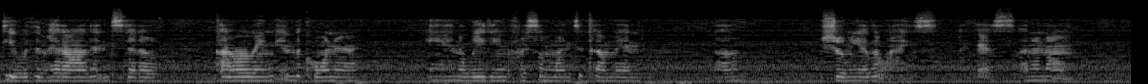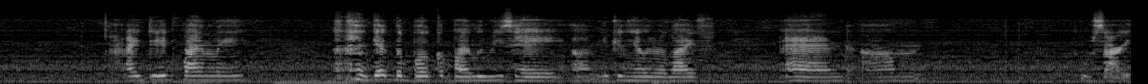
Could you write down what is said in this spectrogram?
deal with them head on instead of cowering in the corner and waiting for someone to come and um, show me otherwise. I guess. I don't know. I did finally get the book by Louise Hay, um, You Can Heal Your Life. And, um, oops, sorry.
